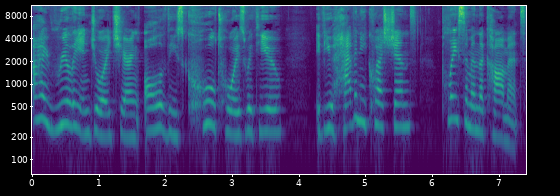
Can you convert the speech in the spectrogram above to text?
I really enjoyed sharing all of these cool toys with you. If you have any questions, place them in the comments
